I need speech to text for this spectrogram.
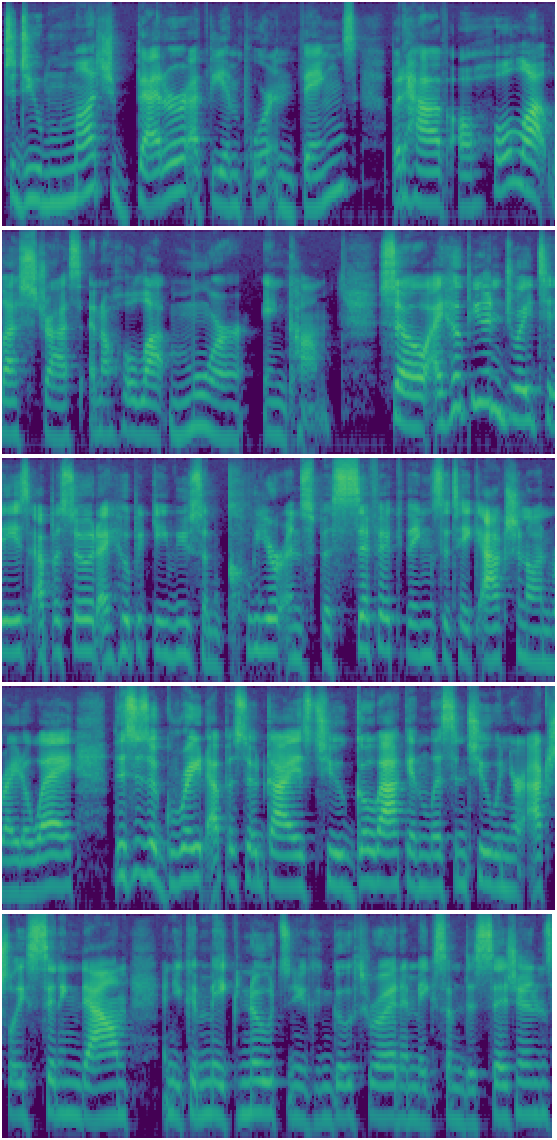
to do much better at the important things, but have a whole lot less stress and a whole lot more income. So I hope you enjoyed today's episode. I hope it gave you some clear and specific things to take action on right away. This is a great episode, guys, to go back and listen to when you're actually sitting down and you can make notes and you can go through it and make some decisions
